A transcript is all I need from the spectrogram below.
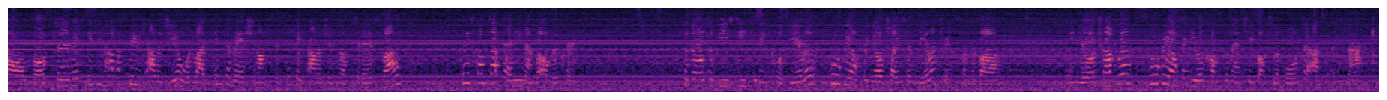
our road service. If you have a food allergy or would like information on specific allergens on today's flight, please contact any member of the crew. For those of you seated in Club Europe, we'll be offering your choice of meal and drinks from the bar. In Euro Traveller, we'll be offering you a complimentary bottle of water and a snack.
